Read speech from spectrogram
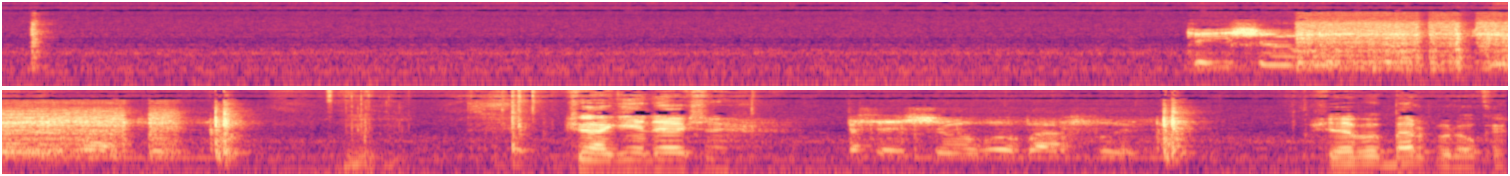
you show what Try again, Dexter. I said show what about a foot. Shove up about a foot, okay.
